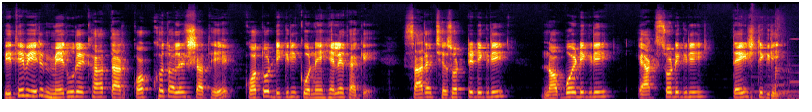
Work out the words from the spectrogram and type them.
পৃথিবীর মেরুরেখা তার কক্ষতলের সাথে কত ডিগ্রি কোণে হেলে থাকে? সাড়ে ছেষট্টি ডিগ্রি, নব্বই ডিগ্রি, একশো ডিগ্রি, তেইশ ডিগ্রি।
